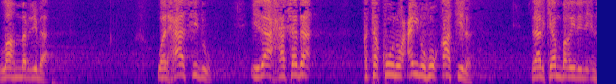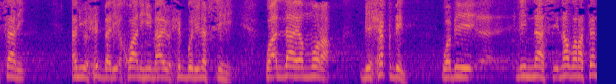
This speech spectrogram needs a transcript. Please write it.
اللهم الربا. والحاسد إذا حسد تكون عينه قاتلة. لذلك ينبغي للإنسان أن يحب لإخوانه ما يحب لنفسه وأن لا ينظر بحقد وب للناس نظرة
